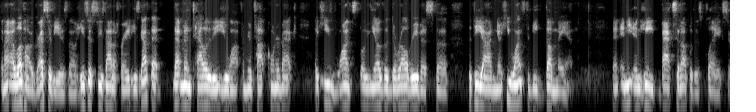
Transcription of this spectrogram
and I, I, love how aggressive he is. Though he's just he's not afraid. He's got that that mentality that you want from your top cornerback Like he wants, you know, the Darrelle Revis, the the Deion, you know, he wants to be the man, and and he, and he backs it up with his play. So,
